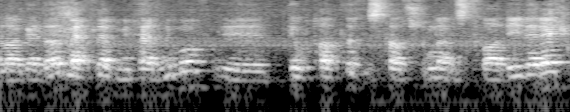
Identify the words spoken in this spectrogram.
əlaqədar Mətləb Mütəllimov e, deputatlıq statusundan istifadə edərək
